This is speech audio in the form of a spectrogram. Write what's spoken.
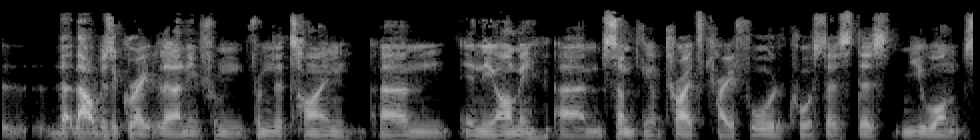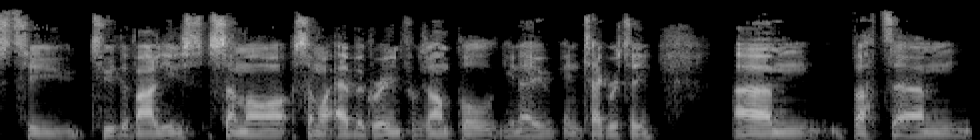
that that was a great learning from from the time um, in the army. Um, something I've tried to carry forward. Of course, there's there's nuance to to the values. Some are some are evergreen. For example, you know, integrity. Um, but um,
